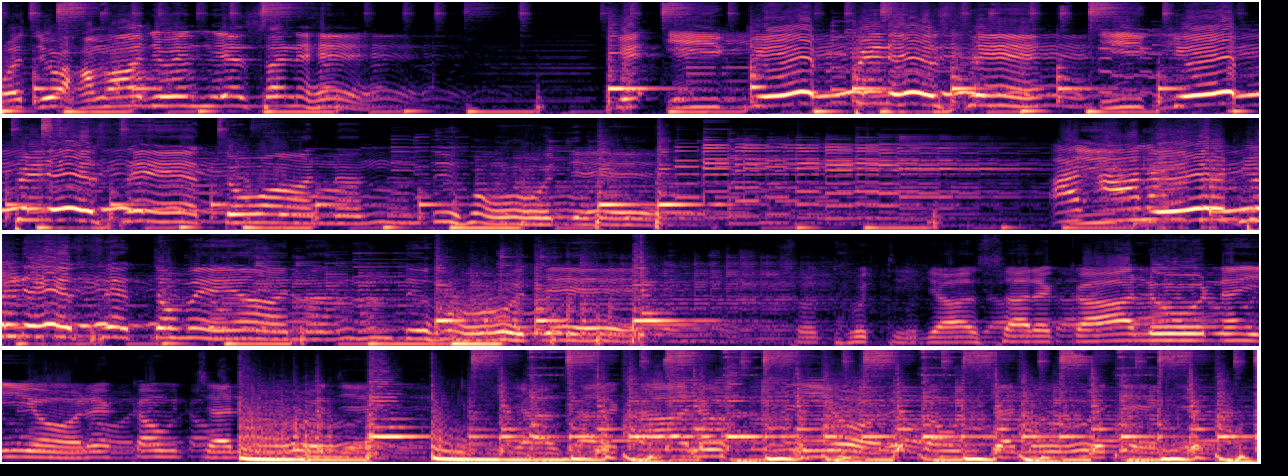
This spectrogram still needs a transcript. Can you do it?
और जो हमारा जो इंजेक्शन है कि ई के पिड़े से ई के पिड़े से तो आनंद हो जाए। ई के पिड़े से तुम्हें आनंद हो जाए। सो धुतिया सरकालो नहीं और कौन चलो जे। या सरकालो नहीं और कौन चलो जे।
